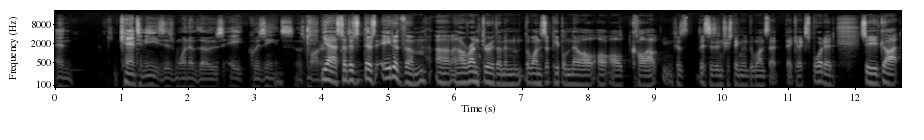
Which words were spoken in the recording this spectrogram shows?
and Cantonese is one of those eight cuisines, those modern. yeah so there's cuisines. there's eight of them um, and i'll run through them and the ones that people know i'll, I'll, I'll call out because this is interesting the ones that, that get exported so you've got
